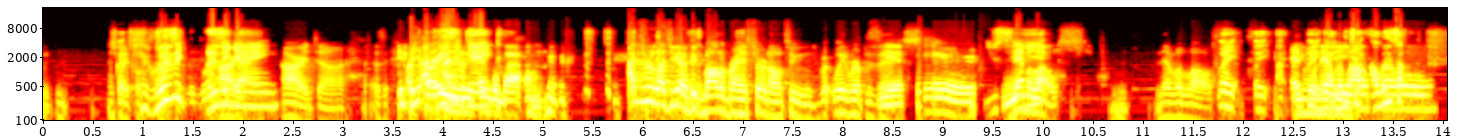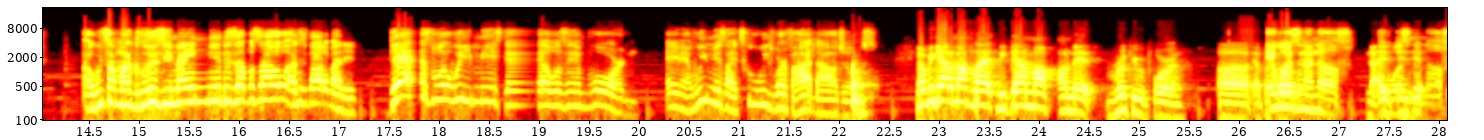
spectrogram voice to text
Okay, cool. Glizzy, Glizzy All right. gang. All right, John. That's it. It's Oh, yeah, I, just, to think about. I just realized you got a big baller brand shirt on too. Way to represent. Yes, sir. You see Never it? lost. Never lost. Wait, wait. I- As You we wait, never are we, never talk- are, we lost, talk- are we talking about Glizzy Mania this episode? I just thought about it. That's what we missed that, that was important. Hey man, we missed like two weeks worth of hot dog jokes. No, we got him off last. We got him off on that rookie report uh episode. It wasn't enough. No, It wasn't enough.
